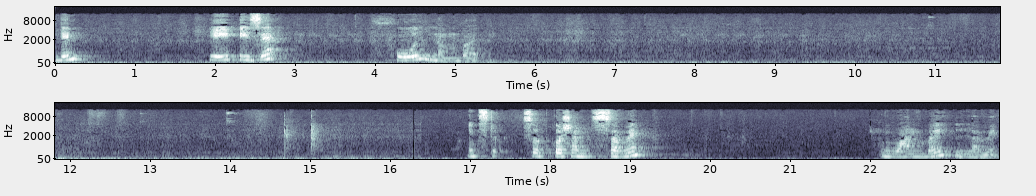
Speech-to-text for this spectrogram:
Then eight is a whole number. Next, sub question 7 1 by 11.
